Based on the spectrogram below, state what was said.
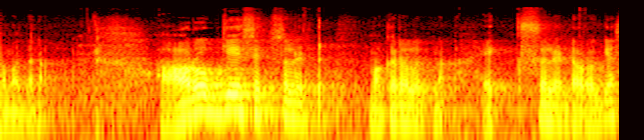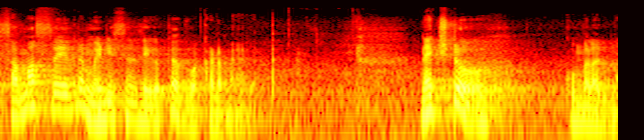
ಸಮಾಧಾನ. ಆರೋಗ್ಯ ಇಸ್ ಎಕ್ಸಲೆಂಟ್, ಮಕರ ಲಗ್ನ, ಎಕ್ಸಲೆಂಟ್ ಆರೋಗ್ಯ. ಸಮಸ್ಯೆ ಇದ್ದರೆ ಮೆಡಿಸಿನ್ ಸಿಗುತ್ತೆ, ಅಥವಾ ಕಡಿಮೆ ಆಗುತ್ತೆ. ನೆಕ್ಸ್ಟು, ಕುಂಭಲಗ್ನ.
